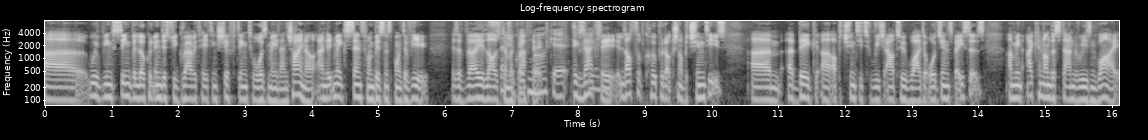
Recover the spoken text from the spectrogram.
uh, we've been seeing the local industry gravitating, shifting towards mainland China, and it makes sense from a business point of view. There's a very large Such demographic. market. Exactly, lots of co-production opportunities, um, a big uh, opportunity to reach out to wider audience bases. I mean, I can understand the reason why,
